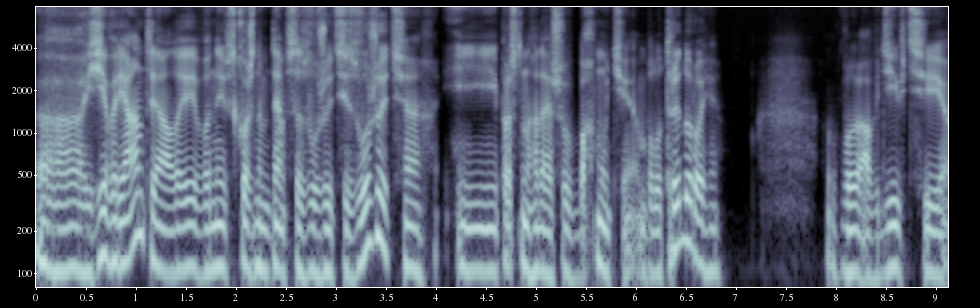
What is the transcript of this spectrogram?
е, є варіанти, але вони з кожним днем все звужуються і звужуються. І просто нагадаю, що в Бахмуті було три дороги. В Авдіївці,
